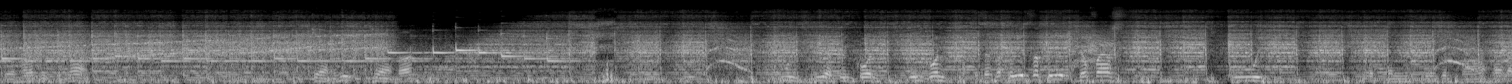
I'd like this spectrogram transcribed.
เดี๋ยวภารกิจข้างหน้าแจกที่แจกก่ออุ้ยเฮียปืนกลปืนกลเดี๋ยวสปีดสปีดเดี๋ยวแฟส อุ้ยเดี๋ยวเป็นเดี๋ยวเป็นหาอะไร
